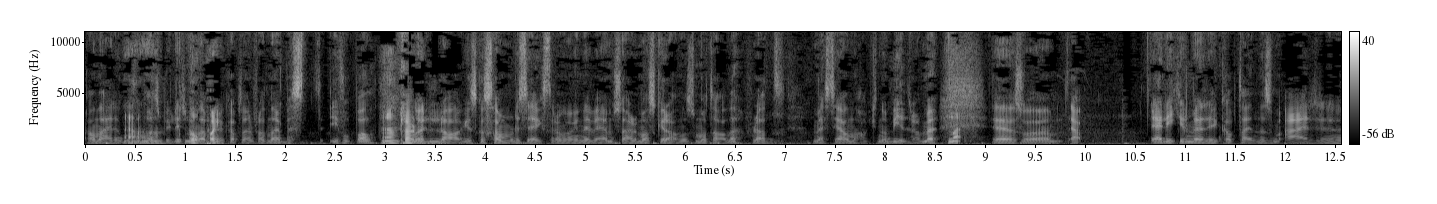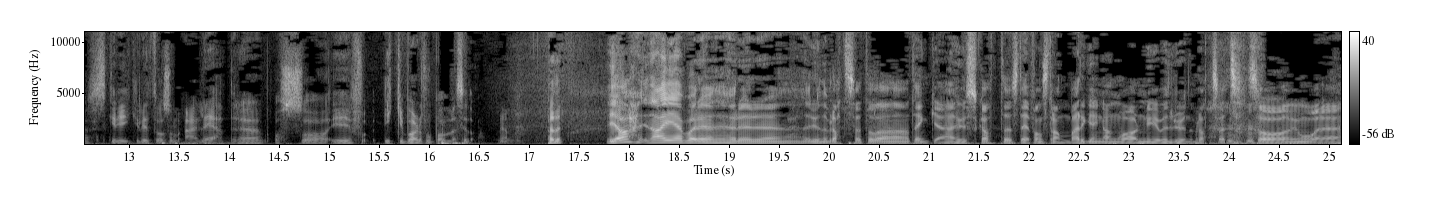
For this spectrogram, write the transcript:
Han er en Ja, fotballspiller. Han er bare kaptein for at han er best i fotball. Ja. Når laget skal samles i ekstraomgangen i VM, så er det Mascherano som må ta det. Fordi at Messi han har ikke noe å bidra med. Nei. Eh, så ja. Jeg liker mer de kapteinene som er eh, skriker litt, og som er ledere også i Ikke bare det fotballmessige, da. Ja, nei, jeg bare hører eh, Rune Bratseth, og da tenker jeg Husk at eh, Stefan Strandberg en gang var den nye Rune Bratseth. Så vi må, bare,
